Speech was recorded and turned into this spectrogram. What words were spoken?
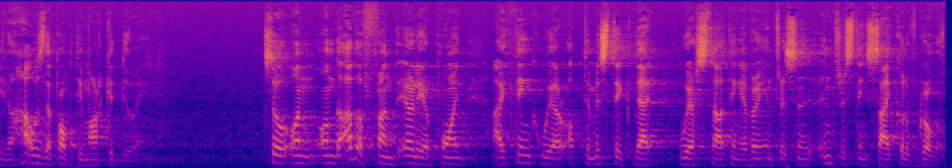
You know, how is the property market doing? So on, on the other front, the earlier point, I think we are optimistic that we are starting a very interesting, interesting cycle of growth.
